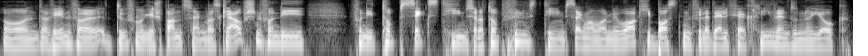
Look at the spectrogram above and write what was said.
Und auf jeden Fall dürfen wir gespannt sein. Was glaubst du von die, von die Top 6 Teams oder Top 5 Teams, sagen wir mal, Milwaukee, Boston, Philadelphia, Cleveland und New York?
